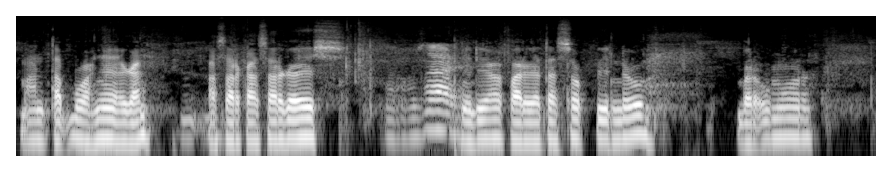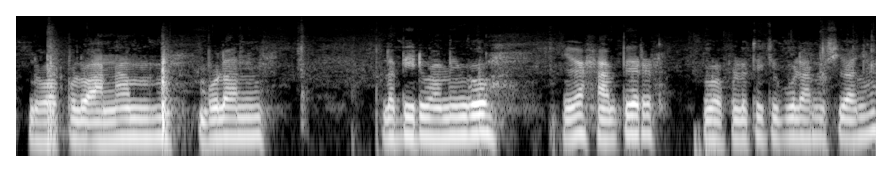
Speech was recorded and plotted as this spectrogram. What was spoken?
mantap buahnya ya kan? Kasar-kasar guys. Ini dia varietas Sopindo berumur 26 bulan lebih dua minggu ya hampir 27 bulan usianya.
